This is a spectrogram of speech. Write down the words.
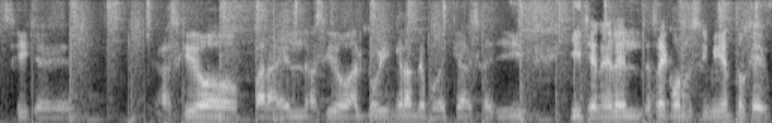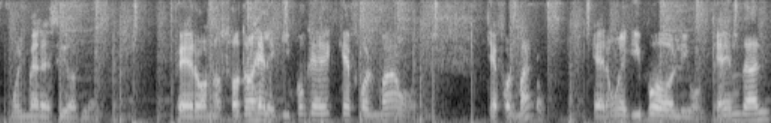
así que ha sido para él ha sido algo bien grande poder quedarse allí y tener el reconocimiento que es muy merecido. Pero nosotros el equipo que, formamos, que formaron, que era un equipo Livon Kendall,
